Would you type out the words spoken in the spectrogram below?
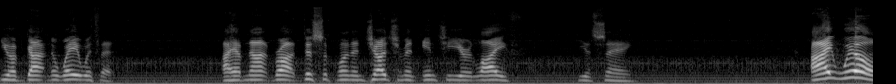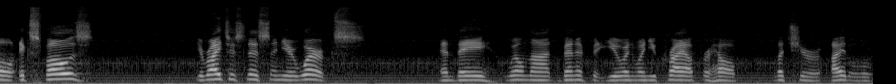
you have gotten away with it. I have not brought discipline and judgment into your life, he is saying. I will expose your righteousness and your works and they will not benefit you. And when you cry out for help, let your idol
